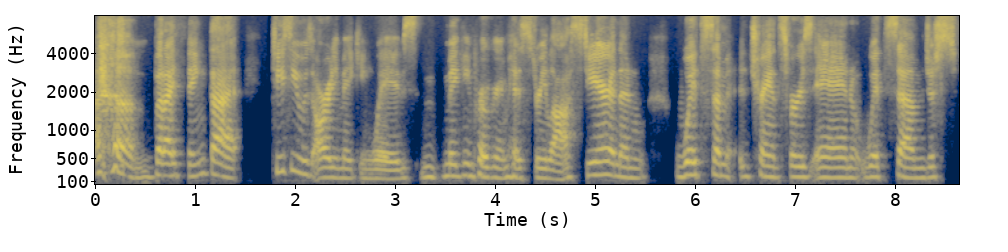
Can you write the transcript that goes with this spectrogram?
um, but I think that TCU was already making waves, making program history last year. And then with some transfers in, with some just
